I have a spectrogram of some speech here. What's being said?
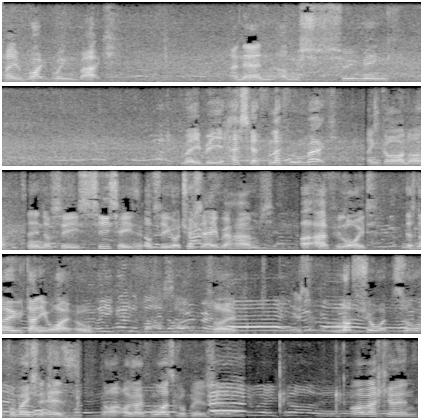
playing right wing back, and then I'm assuming maybe Hesketh left wing back and Garner, and obviously Cisse. Obviously, you've got Tristan Abrahams, uh, Alfie Lloyd. There's no Danny Whitehall, so it's not sure what sort of formation it is. Like, I'll go for wide score pitch. I reckon,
